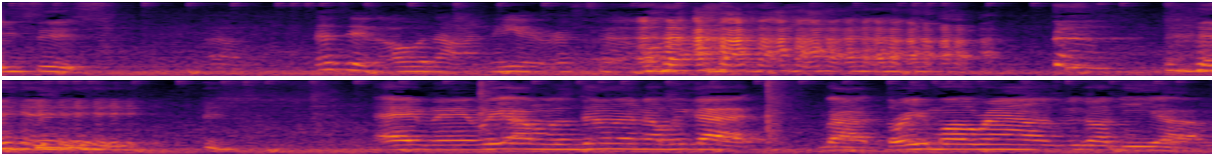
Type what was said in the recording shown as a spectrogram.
Reese's. Uh, That's it. Oh, not near or something. hey man, we almost done. Now we got about three more rounds. We gonna get y'all.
